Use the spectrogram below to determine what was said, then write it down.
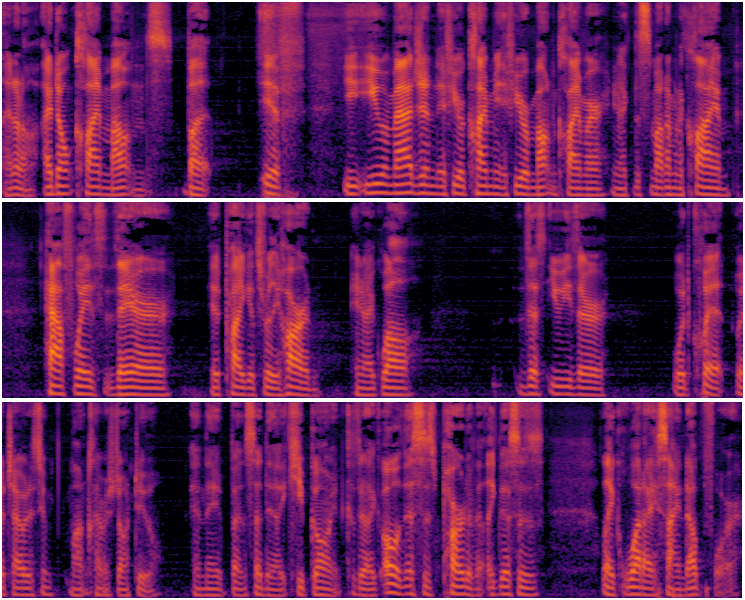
I don't know, I don't climb mountains, but if you, you imagine if you were climbing if you were a mountain climber, you're like this mountain I'm going to climb, halfway th- there it probably gets really hard. And you're like, well, this you either would quit, which I would assume mountain climbers don't do, and they but instead they like keep going because they're like, oh, this is part of it. Like this is like what I signed up for.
